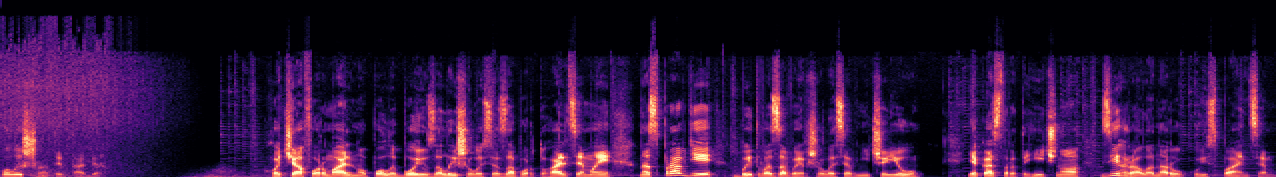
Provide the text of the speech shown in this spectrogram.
полишати табір. Хоча формально поле бою залишилося за португальцями, насправді битва завершилася в нічию. яка стратегічно зіграла на руку іспанцям.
